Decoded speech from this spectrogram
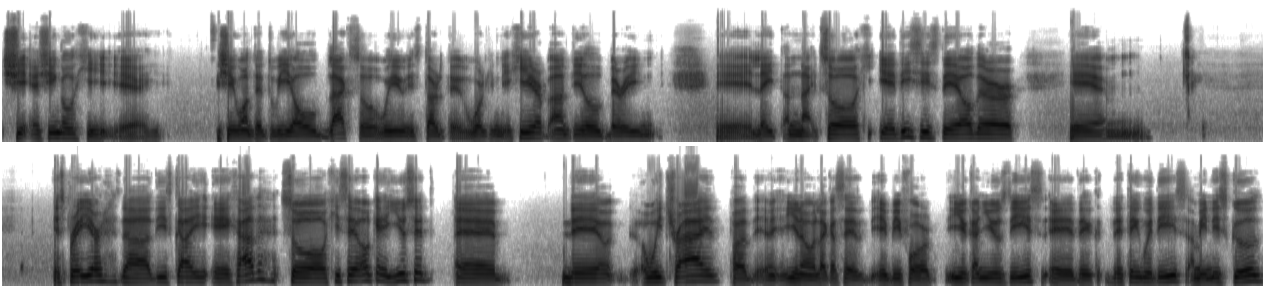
sh shingle he uh, she wanted to be all black, so we started working here until very uh, late at night. So uh, this is the other um, sprayer that this guy had. So he said, okay, use it. The we tried but uh, you know like i said uh, before you can use this uh, the the thing with this i mean it's good.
